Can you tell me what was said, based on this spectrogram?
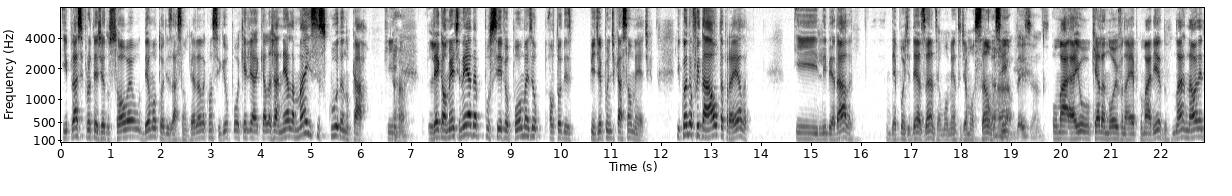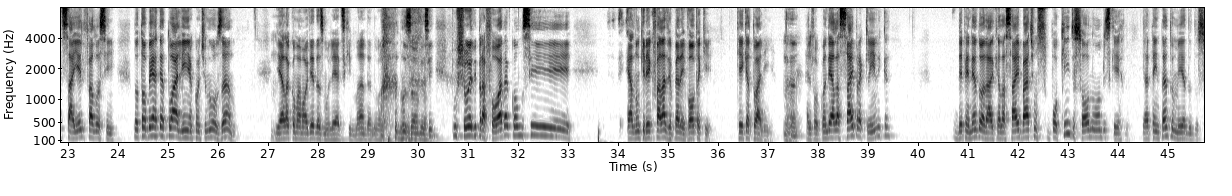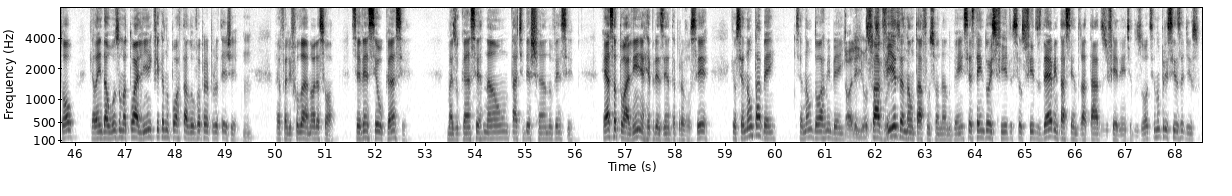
E para se proteger do sol, eu dei uma autorização para ela, ela conseguiu pôr aquele, aquela janela mais escura no carro, que uhum. Legalmente nem era possível pôr, mas eu pedi por indicação médica. E quando eu fui dar alta para ela e liberá-la, depois de 10 anos, é um momento de emoção, uhum, assim. 10 anos. Uma, aí o que era noivo na época, o marido, na, na hora de sair, ele falou assim: Doutor Berto, a toalhinha continua usando? Hum. E ela, como a maioria das mulheres que manda no, nos homens, assim, puxou ele para fora como se ela não queria que falasse. Peraí, volta aqui. O que, que é a toalhinha? Uhum. Aí ele falou: quando ela sai para a clínica, dependendo do horário que ela sai, bate um, um pouquinho de sol no ombro esquerdo. E ela tem tanto medo do sol que ela ainda usa uma toalhinha que fica no porta-luva para proteger. Hum. Aí eu falei, fulano, olha só, você venceu o câncer, mas o câncer não está te deixando vencer. Essa toalhinha representa para você que você não está bem, você não dorme bem. Olha, e Sua vida não está funcionando bem. Vocês têm dois filhos, seus filhos devem estar tá sendo tratados diferente dos outros e não precisa disso.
